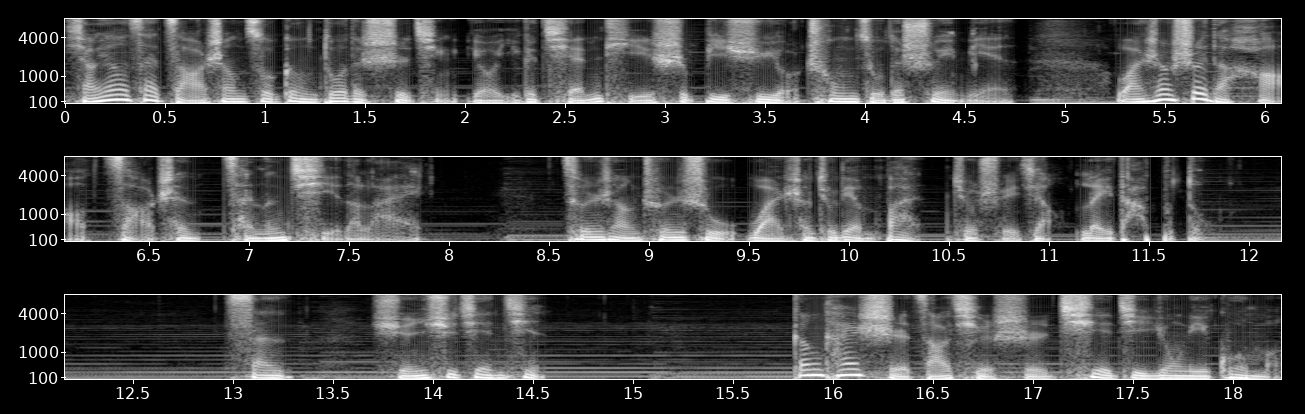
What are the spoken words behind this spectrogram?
想要在早上做更多的事情，有一个前提是必须有充足的睡眠。晚上睡得好，早晨才能起得来。村上春树晚上九点半就睡觉，雷打不动。三。循序渐进。刚开始早起时，切忌用力过猛，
